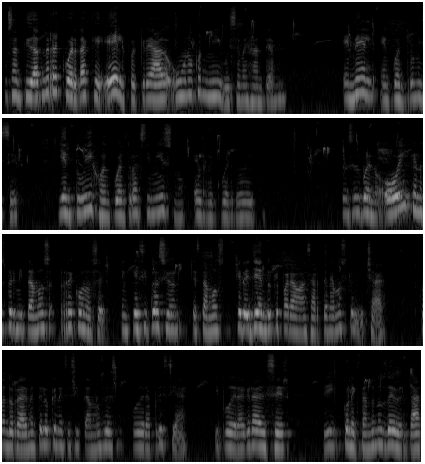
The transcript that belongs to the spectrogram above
Su santidad me recuerda que Él fue creado uno conmigo y semejante a mí. En Él encuentro mi ser y en tu Hijo encuentro a sí mismo el recuerdo de ti. Entonces, bueno, hoy que nos permitamos reconocer en qué situación estamos creyendo que para avanzar tenemos que luchar, cuando realmente lo que necesitamos es poder apreciar y poder agradecer, conectándonos de verdad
